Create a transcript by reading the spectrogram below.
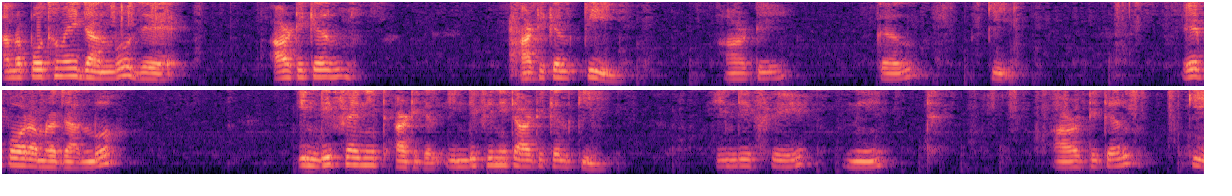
আমরা প্রথমেই জানব যে আর্টিকেল আর্টিকেল কি আর্টিকেল কি এরপর আমরা জানব ইনডিফিনিট আর্টিকেল ইনডিফিনিট আর্টিকেল কি ইনডিফিনিট আর্টিকেল কি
